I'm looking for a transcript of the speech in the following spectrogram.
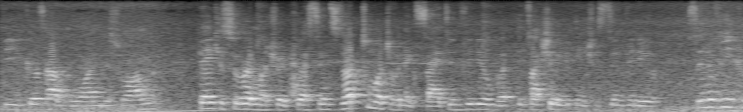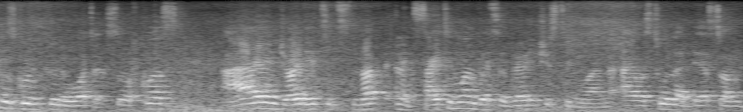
vehicles have won this round. Thank you so very much for requesting. It's not too much of an exciting video, but it's actually an interesting video. Seeing the vehicles going through the water. So of course, I enjoyed it. It's not an exciting one, but it's a very interesting one. I was told that there's some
